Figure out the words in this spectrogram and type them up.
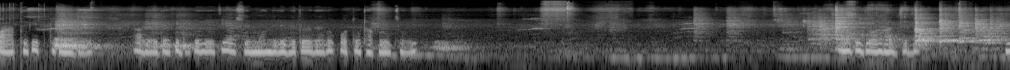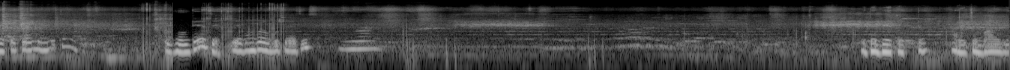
পাড়ার থেকে একটু দূরে। আর এটাকে ঢুকে গেছি, আর সেই মন্দিরের ভেতরে দেখো কত ঠাকুরের ছবি। জল হাত দিল মুখটা প্রবলেম ঘুম পেয়েছে এরকম করে বসে আছিস? এটা ভেতরটা আর এটা বাইরে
